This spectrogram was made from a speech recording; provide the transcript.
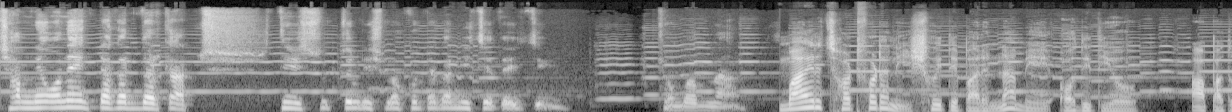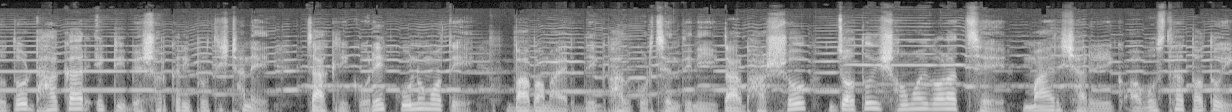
সামনে অনেক টাকার দরকার, তিরিশ, চল্লিশ লক্ষ টাকা নিচে তো এই যে সম্ভব না। মায়ের ছটফটানি সইতে পারেন না মেয়ে অদ্বিতীয় আপাতত ঢাকার একটি বেসরকারি প্রতিষ্ঠানে চাকরি করে কোনো মতে বাবা মায়ের দেখভাল করছেন তিনি। তার ভাষ্য যতই সময় গড়াচ্ছে মায়ের শারীরিক অবস্থা ততই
